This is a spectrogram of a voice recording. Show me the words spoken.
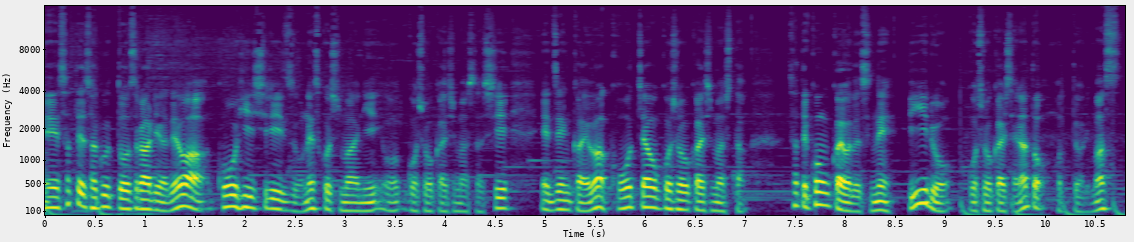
えー、さて、サクッとオーストラリアではコーヒーシリーズをね、少し前にご紹介しましたし、えー、前回は紅茶をご紹介しました。さて、今回はですね、ビールをご紹介したいなと思っております。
